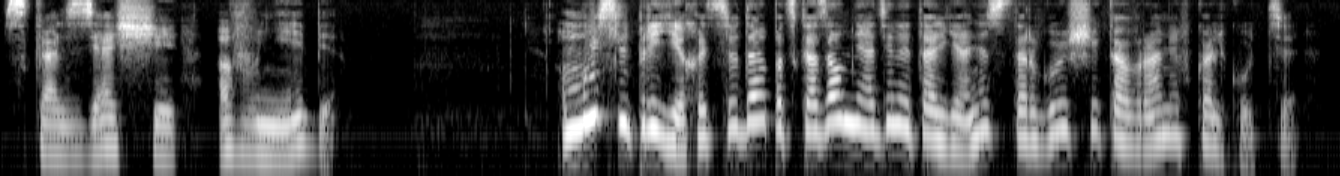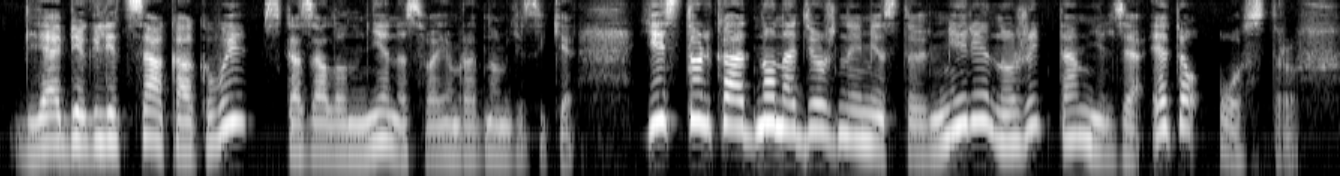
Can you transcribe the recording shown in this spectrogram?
скользящей в небе. Мысль приехать сюда подсказал мне один итальянец, торгующий коврами в Калькутте — «Для беглеца, как вы, — сказал он мне на своем родном языке, — есть только одно надежное место в мире, но жить там нельзя. Это остров.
